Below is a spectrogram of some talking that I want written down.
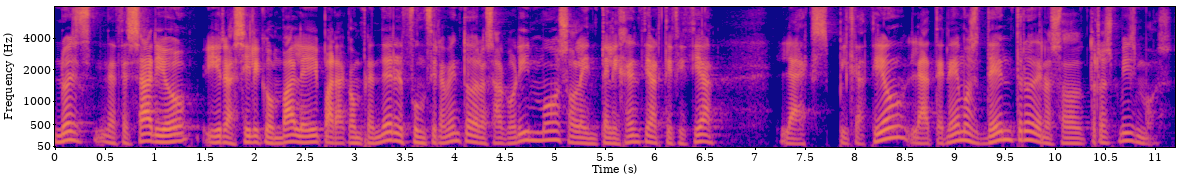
No es necesario ir a Silicon Valley para comprender el funcionamiento de los algoritmos o la inteligencia artificial. La explicación la tenemos dentro de nosotros mismos.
